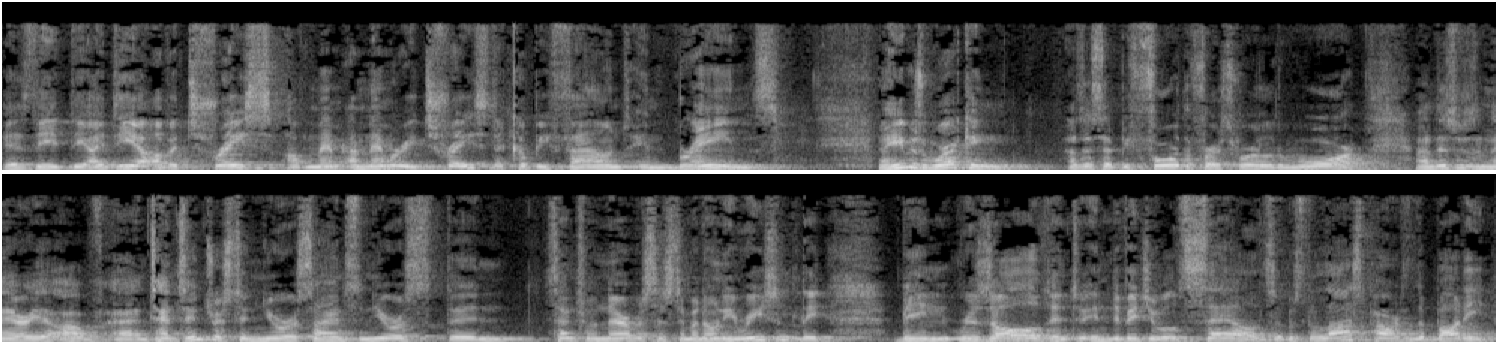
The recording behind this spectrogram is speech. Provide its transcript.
is the, the idea of a trace, of mem- a memory trace that could be found in brains. Now, he was working as I said, before the First World War. And this was an area of uh, intense interest in neuroscience. The, neuros- the central nervous system had only recently been resolved into individual cells. It was the last part of the body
